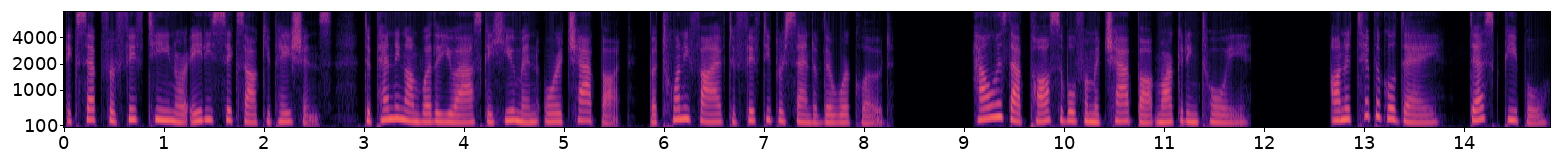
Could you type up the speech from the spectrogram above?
except for 15 or 86 occupations, depending on whether you ask a human or a chatbot, but 25 to 50% of their workload. How is that possible from a chatbot marketing toy? On a typical day, desk people,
